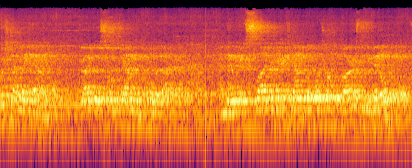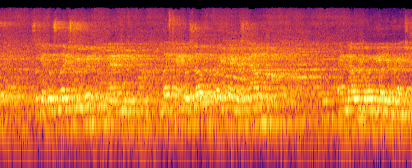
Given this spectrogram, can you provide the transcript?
push that leg down. Drive those toes down and pull it up. And then we're going to slide our hands down to the horizontal bars in the middle. So get those legs moving and left hand goes up, right hand goes down. And now we're going the other direction.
